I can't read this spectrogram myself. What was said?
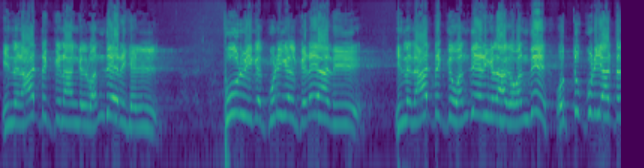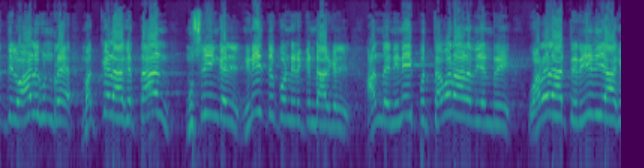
இந்த நாட்டுக்கு நாங்கள் வந்தேறிகள் பூர்வீக குடிகள் கிடையாது. இந்த நாட்டுக்கு வந்தேறிகளாக வந்து ஒத்துக்குடியாட்டத்தில் வாழுகின்ற மக்களாகத்தான் முஸ்லீம்கள் நினைத்துக் கொண்டிருக்கின்றார்கள். அந்த நினைப்பு தவறானது என்று வரலாற்று ரீதியாக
